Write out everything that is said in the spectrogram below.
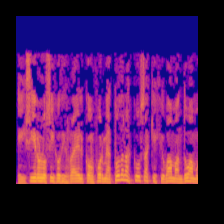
E hicieron los hijos de Israel conforme a todas las cosas que Jehová mandó a Moisés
